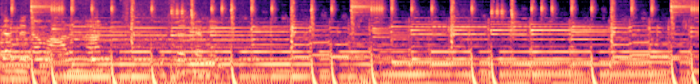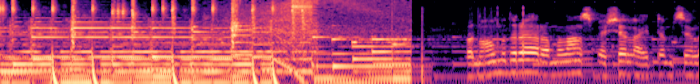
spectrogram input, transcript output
അസിസ്റ്റന്റ് കം ആളിനാൽ മിസ്റ്റർ ഷമീം ഇപ്പോൾ നോമ്പുതുറ റമദാൻ സ്പെഷ്യൽ ഐറ്റംസുകൾ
